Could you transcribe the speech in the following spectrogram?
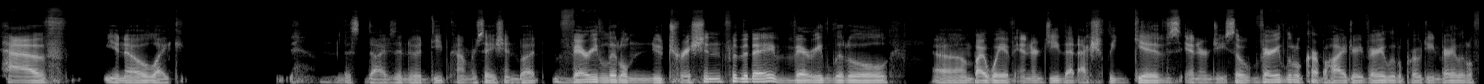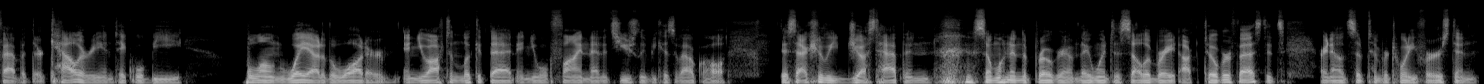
have you know like this dives into a deep conversation but very little nutrition for the day very little um, by way of energy that actually gives energy. So very little carbohydrate very little protein very little fat but their calorie intake will be blown way out of the water and you often look at that and you will find that it's usually because of alcohol. This actually just happened. Someone in the program they went to celebrate oktoberfest. It's right now it's september 21st and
